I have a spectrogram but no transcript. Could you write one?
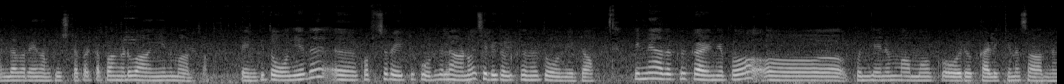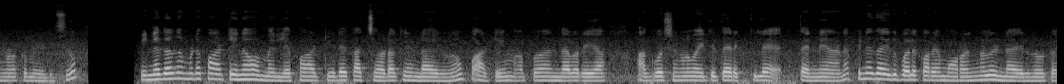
എന്താ പറയുക നമുക്ക് ഇഷ്ടപ്പെട്ടപ്പോൾ അങ്ങോട്ട് വാങ്ങിയെന്ന് മാത്രം. അപ്പം എനിക്ക് തോന്നിയത് കുറച്ച് റേറ്റ് കൂടുതലാണോ ചെടികൾക്ക് എന്ന് തോന്നിയിട്ടോ പിന്നെ അതൊക്കെ കഴിഞ്ഞപ്പോൾ കുഞ്ഞനും അമ്മക്കും ഓരോ കളിക്കുന്ന സാധനങ്ങളൊക്കെ മേടിച്ചു. പിന്നെ അതാ നമ്മുടെ പാട്ടീനെ ഓർമ്മയില്ലേ? പാട്ടിയുടെ കച്ചവടമൊക്കെ ഉണ്ടായിരുന്നു. പാട്ടിയും അപ്പോൾ എന്താ പറയുക ആഘോഷങ്ങളുമായിട്ട് തിരക്കിൽ തന്നെയാണ്. പിന്നെ അതാ ഇതുപോലെ കുറേ മുറങ്ങൾ ഉണ്ടായിരുന്നു കേട്ടോ.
